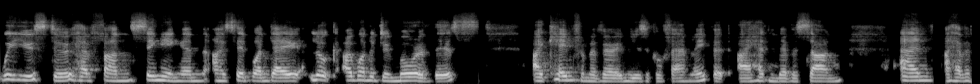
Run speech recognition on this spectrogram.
we used to have fun singing. And I said one day, look, I want to do more of this. I came from a very musical family, but I hadn't ever sung. And I have a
